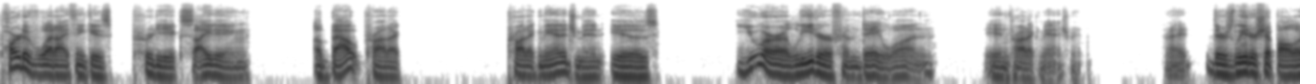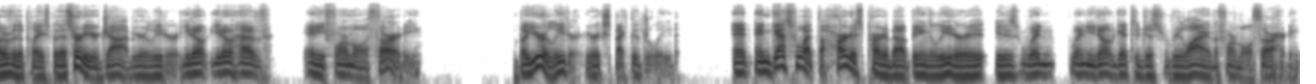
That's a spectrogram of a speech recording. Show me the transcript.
part of what I think is pretty exciting about product product management is you are a leader from day one in product management right? There's leadership all over the place but that's sort of your job. You're a leader. You don't you don't have any formal authority but you're a leader. You're expected to lead and and guess what? The hardest part about being a leader is when when you don't get to just rely on the formal authority.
